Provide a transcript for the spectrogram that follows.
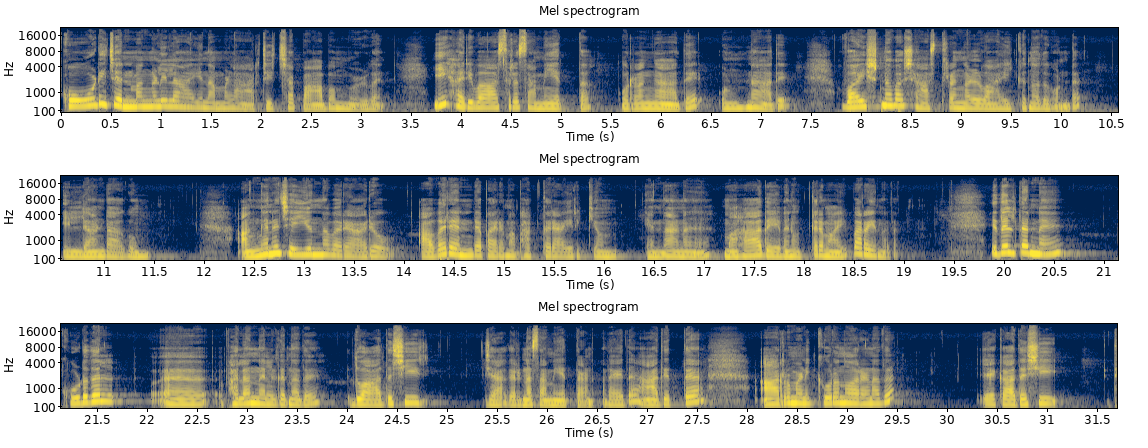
കോടി ജന്മങ്ങളിലായി നമ്മൾ ആർജിച്ച പാപം മുഴുവൻ ഈ ഹരിവാസര സമയത്ത് ഉറങ്ങാതെ ഉണ്ണാതെ വൈഷ്ണവ ശാസ്ത്രങ്ങൾ വായിക്കുന്നത് കൊണ്ട് ഇല്ലാണ്ടാകും. അങ്ങനെ ചെയ്യുന്നവരാരോ അവരെന്റെ പരമഭക്തരായിരിക്കും എന്നാണ് മഹാദേവൻ ഉത്തരമായി പറയുന്നത്. ഇതിൽ തന്നെ കൂടുതൽ ഫലം നൽകുന്നത് ദ്വാദശി ജാഗരണ സമയത്താണ്. അതായത് ആദ്യത്തെ ആറ് മണിക്കൂർ എന്ന് പറയണത് ഏകാദശി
